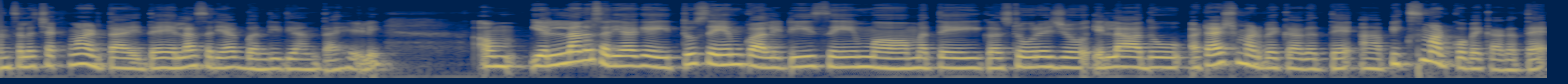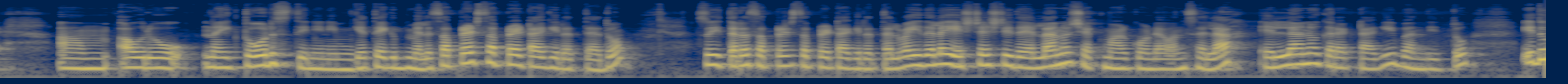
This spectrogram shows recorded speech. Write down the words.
ಒಂದ್ಸಲ ಚೆಕ್ ಮಾಡ್ತಾ ಇದ್ದೆ, ಎಲ್ಲ ಸರಿಯಾಗಿ ಬಂದಿದೆಯಾ ಅಂತ ಹೇಳಿ. ಎಲ್ಲನೂ ಸರಿಯಾಗೇ ಇತ್ತು ಸೇಮ್ ಕ್ವಾಲಿಟಿ ಸೇಮ್ ಮತ್ತು ಈಗ ಸ್ಟೋರೇಜು ಎಲ್ಲ ಅದು ಅಟ್ಯಾಚ್ ಮಾಡಬೇಕಾಗತ್ತೆ ಪಿಕ್ಸ್ ಮಾಡ್ಕೋಬೇಕಾಗತ್ತೆ. ಅವರು ನಾ ಈಗ ತೋರಿಸ್ತೀನಿ ನಿಮಗೆ ತೆಗೆದ ಮೇಲೆ ಸಪ್ರೇಟ್ ಸಪ್ರೇಟ್ ಆಗಿರುತ್ತೆ ಅದು. ಸೊ ಈ ಥರ ಸಪ್ರೇಟ್ ಸಪ್ರೇಟ್ ಆಗಿರುತ್ತಲ್ವ? ಇದೆಲ್ಲ ಎಷ್ಟೆಷ್ಟಿದೆ? ಎಲ್ಲನೂ ಚೆಕ್ ಮಾಡಿಕೊಂಡೆ ಒಂದ್ಸಲ. ಎಲ್ಲನೂ ಕರೆಕ್ಟಾಗಿ ಬಂದಿತ್ತು. ಇದು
